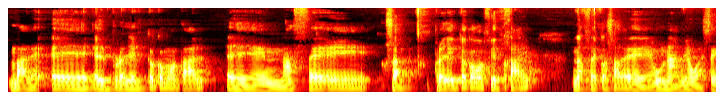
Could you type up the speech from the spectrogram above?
Vale, eh, el proyecto como tal eh, nace, o sea, proyecto como FitHigh nace cosa de un año o así.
